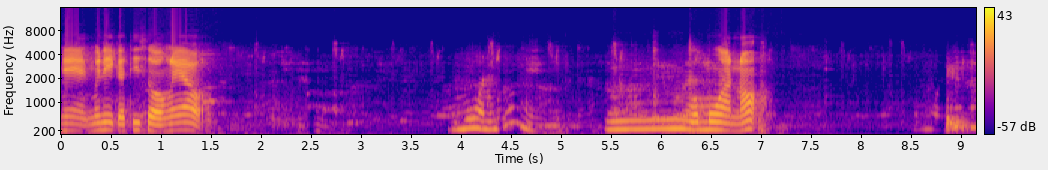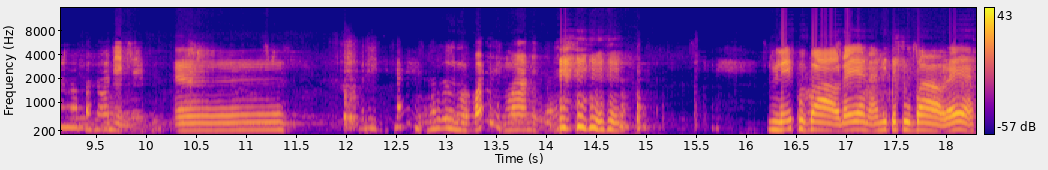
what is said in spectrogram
แม่นมื้อนี้ก็ที่สองแล้วม่วนเพิ่นอืมบ่ม่วนเนาะเอาไปหาเด็ดเลย เออ ไม่ได้ใช่ทั้งอื่นบอกว่าถึงมาเนี่ยนะมีได้ผู้บ่าวได้อะนะมีแต่ผู้บ่าวได้อะ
